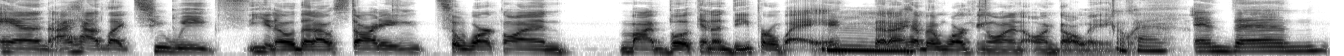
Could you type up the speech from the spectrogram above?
And I had like two weeks, you know, that I was starting to work on my book in a deeper way Mm. that I have been working on ongoing. Okay. And then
